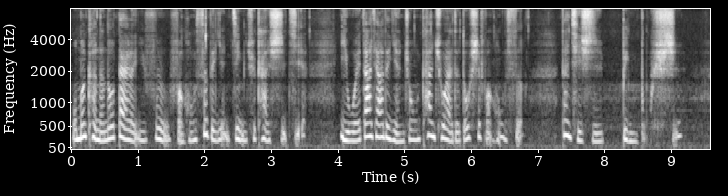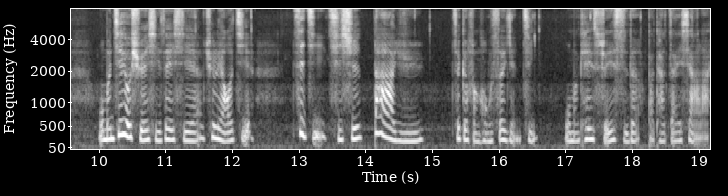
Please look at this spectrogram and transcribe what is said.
我们可能都戴了一副粉红色的眼镜去看世界，以为大家的眼中看出来的都是粉红色，但其实并不是。我们借由学习这些，去了解自己其实大于这个粉红色眼镜，我们可以随时的把它摘下来。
